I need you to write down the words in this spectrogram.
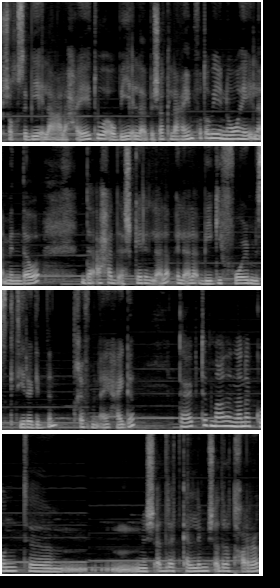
فشخص بيقلق على حياته أو بيقلق بشكل عام فطبيعي إن هو هيقلق من دواء. ده أحد أشكال القلق. القلق بيجي في forms كتيرة جدا تخاف من أي حاجة. تعبت بمعنى إن أنا كنت مش قادرة أتكلم مش قادرة أتحرك.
